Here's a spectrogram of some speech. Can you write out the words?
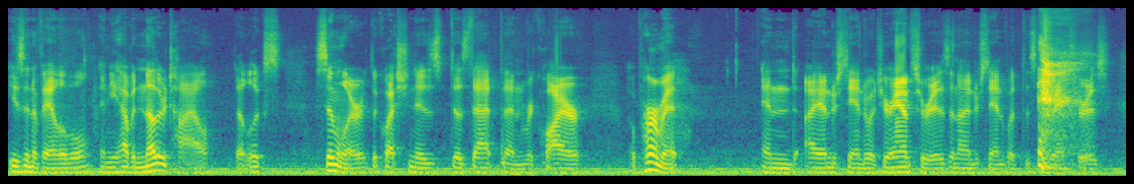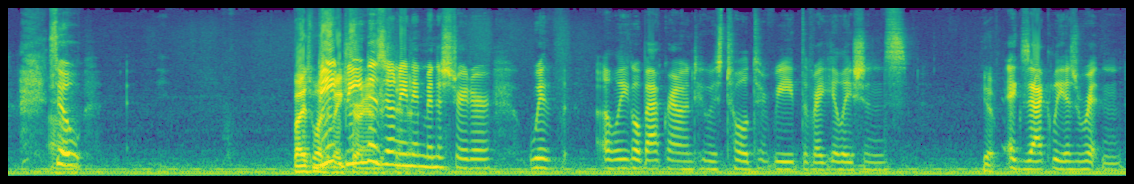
isn't available, and you have another tile that looks similar, the question is, does that then require a permit? And I understand what your answer is, and I understand what this new answer is. So Um, But I just wanted to being, sure being a zoning administrator with a legal background who is told to read the regulations Yep. exactly as written,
